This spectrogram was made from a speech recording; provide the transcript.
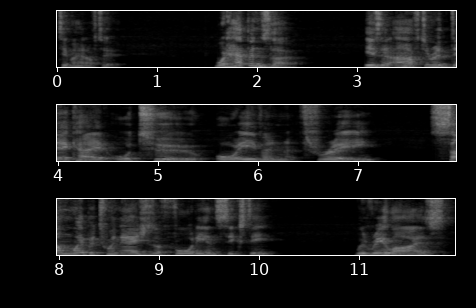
tip my hat off to you. What happens though is that after a decade or two or even three, somewhere between the ages of 40 and 60, we realize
